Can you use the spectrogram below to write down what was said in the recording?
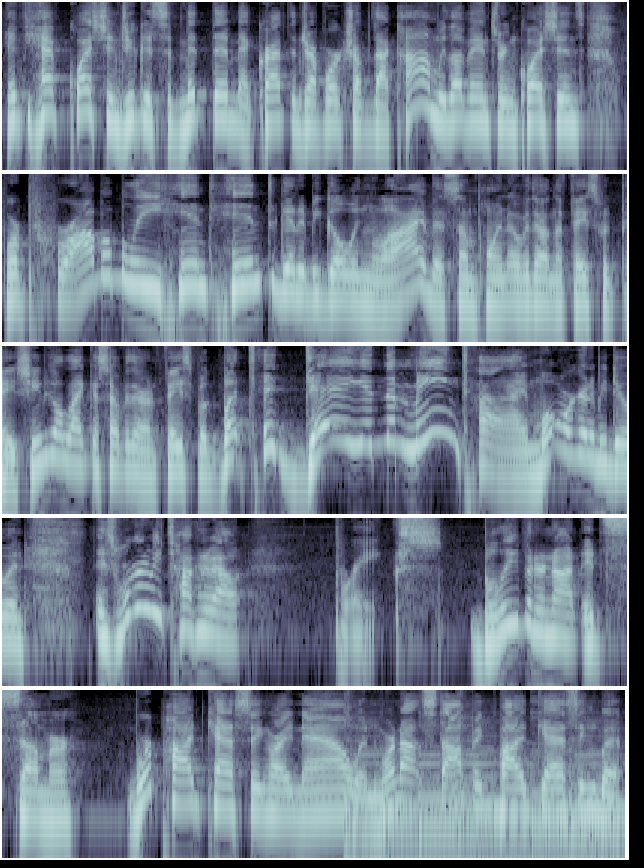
If you have questions, you can submit them at craftanddraftworkshop.com. We love answering questions. We're probably, hint, hint, going to be going live at some point over there on the Facebook page. You need to go like us over there on Facebook. But today, in the meantime, what we're going to be doing is we're going to be talking about breaks. Believe it or not, it's summer we're podcasting right now and we're not stopping podcasting, but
